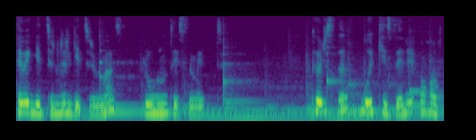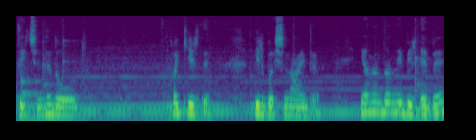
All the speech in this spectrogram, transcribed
Eve getirilir getirmez ruhunu teslim etti. Karısı bu ikizleri o hafta içinde doğurdu. Fakirdi, bir başınaydı. Yanında ne bir ebe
